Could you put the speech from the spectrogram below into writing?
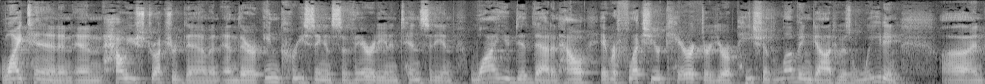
why 10 and, and how you structured them and, and their increasing in severity and intensity and why you did that and how it reflects your character. You're a patient, loving God who is waiting uh, and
